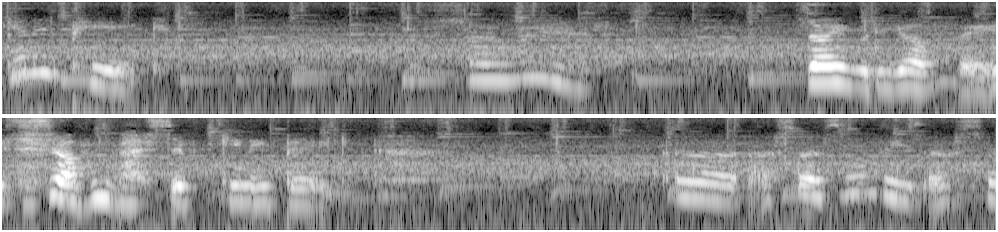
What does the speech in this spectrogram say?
guinea pig. so weird. Zoe a other face is a massive guinea pig. Uh, so some of these are so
